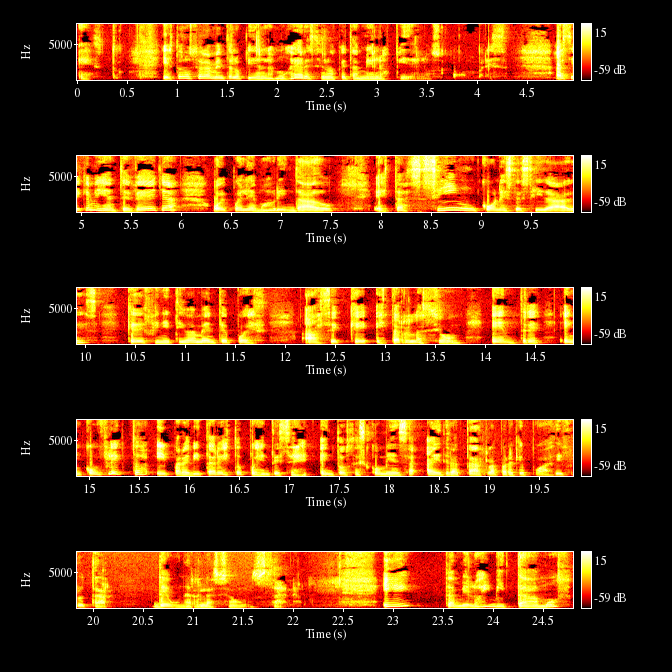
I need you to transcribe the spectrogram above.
esto. Y esto no solamente lo piden las mujeres, sino que también lo piden los hombres. Así que mi gente bella, hoy pues le hemos brindado estas cinco necesidades que definitivamente pues hace que esta relación entre en conflictos y para evitar esto pues entonces, entonces comienza a hidratarla para que puedas disfrutar de una relación sana. Y también los invitamos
